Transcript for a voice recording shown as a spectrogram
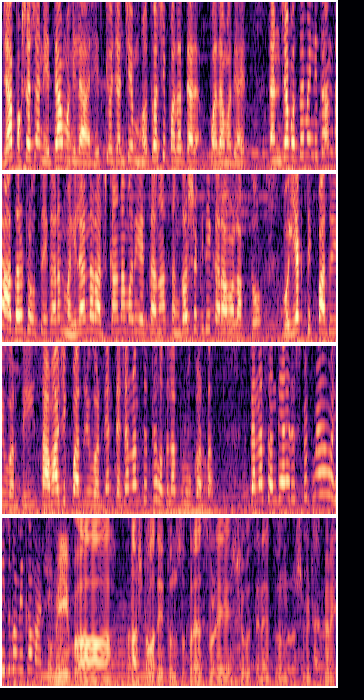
ज्या पक्षाच्या नेत्या महिला आहेत किंवा ज्यांचे महत्वाची पद त्या पदामध्ये आहेत त्यांच्याबद्दल मी नितांत आदर ठेवते कारण महिलांना राजकारणामध्ये येताना संघर्ष किती करावा लागतो वैयक्तिक पातळीवरती सामाजिक पातळीवरती आणि त्याच्यानंतर ते स्वतःला प्रूव्ह करतात. त्यांना संधी आणि रिस्पेक्ट मिळावा हीच भूमिका मांडली. तुम्ही अं, राष्ट्रवादीतून सुप्रिया सुळे शिवसेनेतून रश्मी ठाकरे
